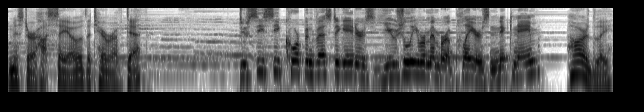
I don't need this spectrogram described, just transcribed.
Mr. Haseo, the Terror of Death. Do CC Corp investigators usually remember a player's nickname? Hardly.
